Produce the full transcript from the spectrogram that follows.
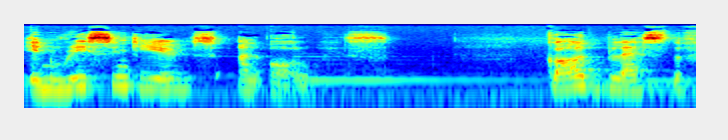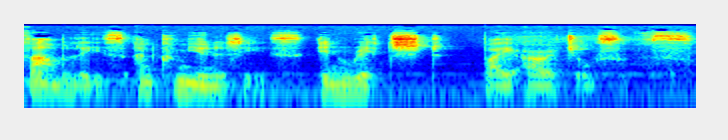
in recent years and always. God bless the families and communities enriched by our Josephs.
